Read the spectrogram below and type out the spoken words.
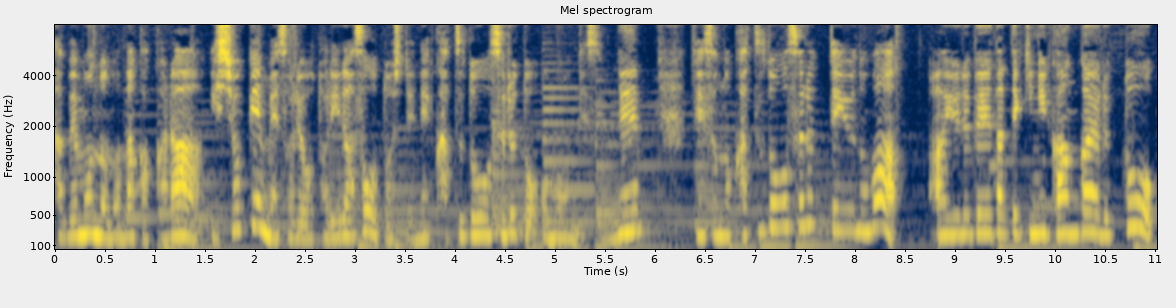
食べ物の中から一生懸命それを取り出そうとしてね活動すると思うんですよね。でその活動をするっていうのはアユルベーダ的に考えると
